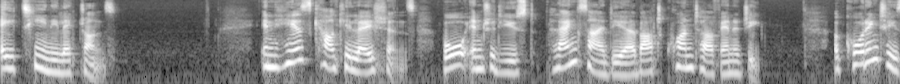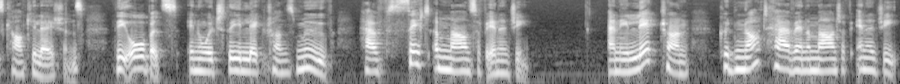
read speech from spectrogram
18 electrons. In his calculations, Bohr introduced Planck's idea about quanta of energy. According to his calculations, the orbits in which the electrons move have set amounts of energy. An electron could not have an amount of energy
